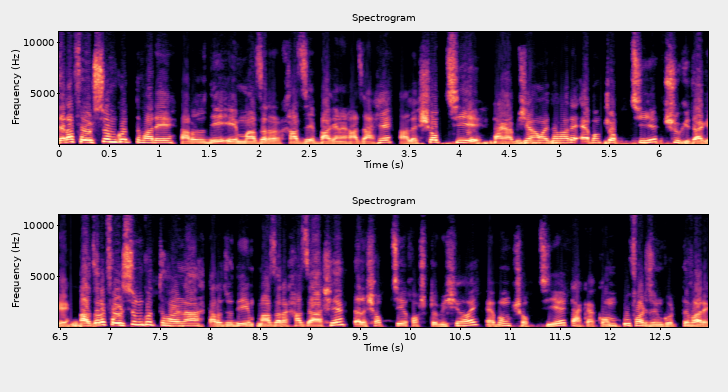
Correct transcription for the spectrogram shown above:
যারা পরিশ্রম করতে পারে, তারা যদি এই মাজারার কাজে, বাগানের কাজে আসে, তাহলে সবচেয়ে টাকা বেশি কামাইতে পারে এবং সবচেয়ে সুখী থাকে। আর যারা পরিশ্রম করতে পারে না, তারা যদি মাজারা কাজে আসে, তাহলে সবচেয়ে কষ্ট বেশি হয় এবং সবচেয়ে টাকা কম উপার্জন করতে পারে।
